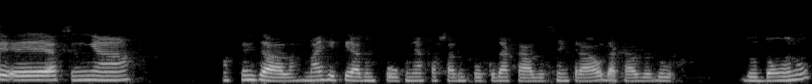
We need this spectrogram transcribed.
é assim a, a senzala, mais retirada um pouco, né? Afastada um pouco da casa central, da casa do, do dono.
